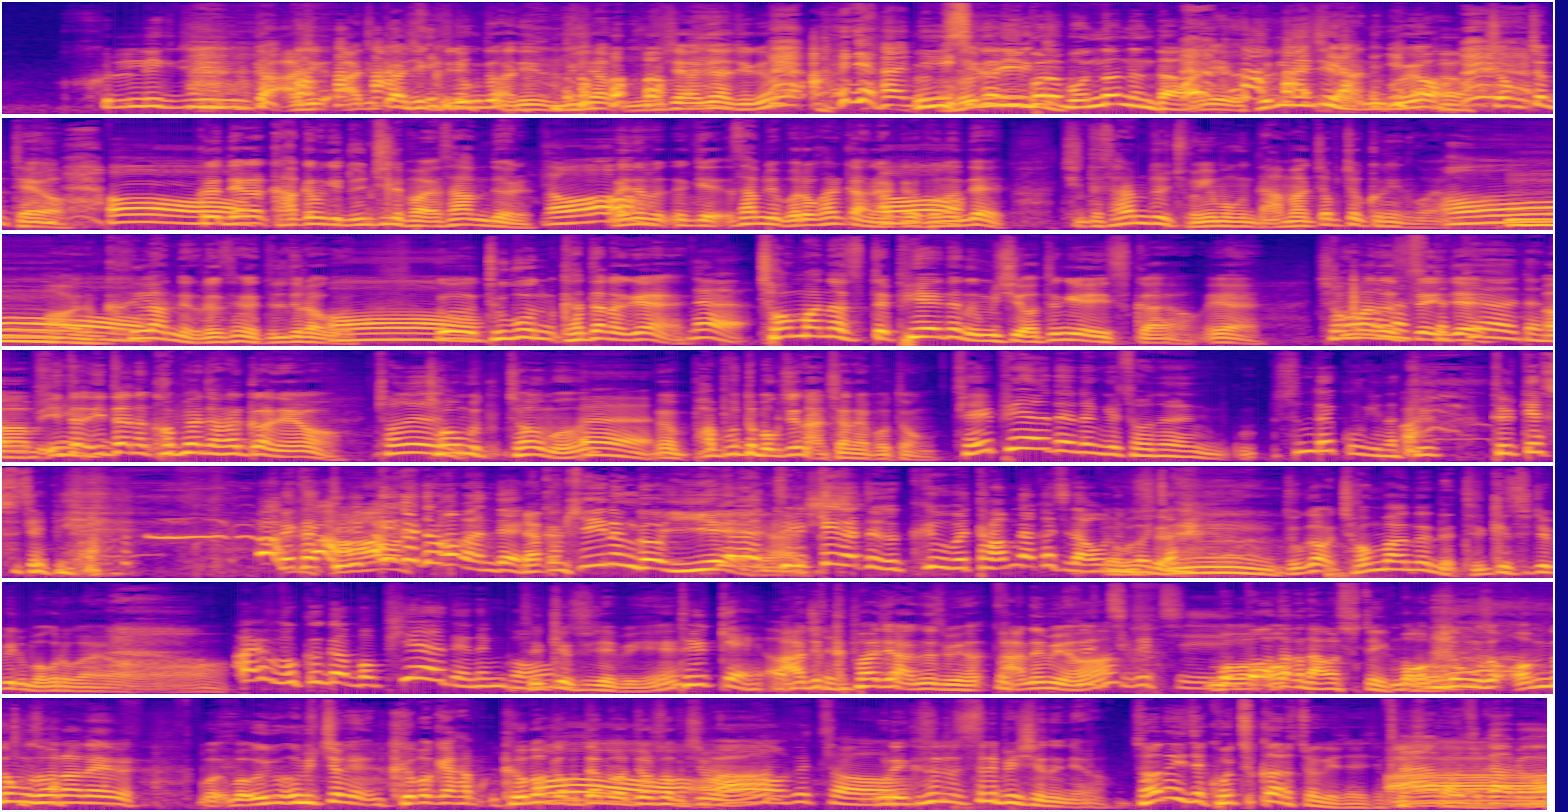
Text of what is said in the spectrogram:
흘리지니까 아직 아직까지 그 정도 아니 무시 무시하냐 지금? 아니 아니. 음식을 흘리지- 입으로 못 넣는다. 아니 흘리진 않고요. 쩝쩝대요. 어. 그래서 내가 가끔 이렇게 눈치를 봐요 사람들. 어. 왜냐면 이렇게 사람들이 뭐라고 할까 안 할까 어. 보는데 진짜 사람들이 조용히 먹는 나만 쩝쩝거리는 거야. 어. 아, 큰일 났네. 그런 생각이 들더라고요. 어. 그두 분 간단하게 네. 처음 만났을 때 피해야 되는 음식 어떤 게 있을까요? 예. 처음, 만났을 때 이제 어? 일단 일단은 커피 한 잔 할 거 아니에요. 저는- 처음 처음은 네. 예, 밥부터 먹지는 않잖아요, 보통. 제일 피해야 되는 게 저는 순대국이나 들, 들깨 수제비. 그러니까 들깨가 들어가면 안 돼. 약간 끼는 거 이해. 그냥 들깨가 들어 그왜 다음 날까지 나오는 거 여보세요. 있잖아요. 누가 처음 만났는데 들깨 수제비를 먹으러 가요. 아니 뭐 그니까 뭐 피해야 되는 거. 들깨 수제비. 들깨, 아주 아무튼. 급하지 않으면 않으면. 그치, 그치. 못 받아가 나올 수도 있고. 뭐 엄동선 엄동선 안에 뭐, 뭐 음- 음식적인 그밖에 하- 그밖에 어, 없다면 어쩔 수 없지만. 어, 그쵸. 우리 그 슬- 슬리피 씨는요. 저는 이제 고춧가루 쪽이죠. 이제 아, 고춧가루.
